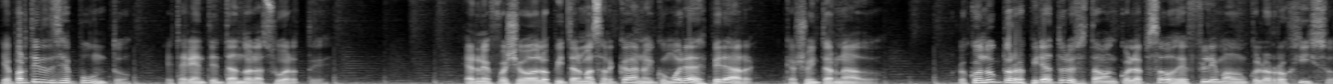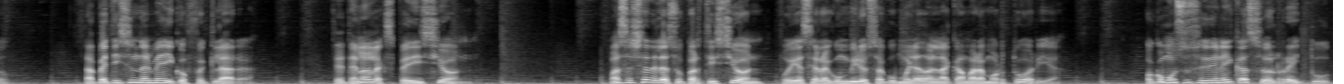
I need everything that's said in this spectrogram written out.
y a partir de ese punto estarían tentando la suerte. Ernest fue llevado al hospital más cercano y, como era de esperar, cayó internado. Los conductos respiratorios estaban colapsados de flema de un color rojizo, la petición del médico fue clara, detener la expedición. Más allá de la superstición, podía ser algún virus acumulado en la cámara mortuoria, o como sucedió en el caso del rey Tut,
